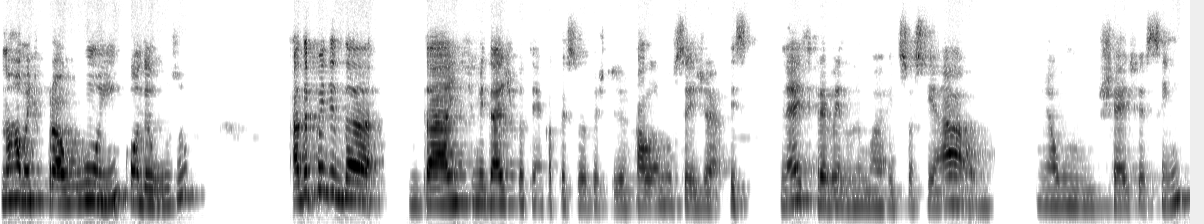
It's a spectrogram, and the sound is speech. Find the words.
normalmente por algo ruim, quando eu uso. A depender da, da intimidade que eu tenho com a pessoa que eu esteja falando, ou seja, né, escrevendo numa rede social, em algum chat assim,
